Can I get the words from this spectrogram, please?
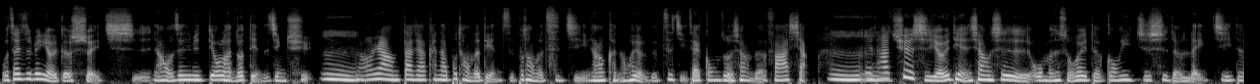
我在这边有一个水池，然后我在这边丢了很多点子进去，嗯，然后让大家看到不同的点子、不同的刺激，然后可能会有一个自己在工作上的发想，嗯，所以它。确实有一点像是我们所谓的公益知识的累积的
